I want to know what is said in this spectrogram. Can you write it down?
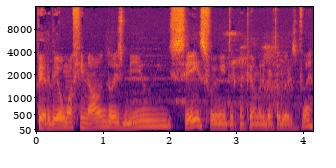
Perdeu uma final em 2006, foi o Inter campeão da Libertadores, não foi?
